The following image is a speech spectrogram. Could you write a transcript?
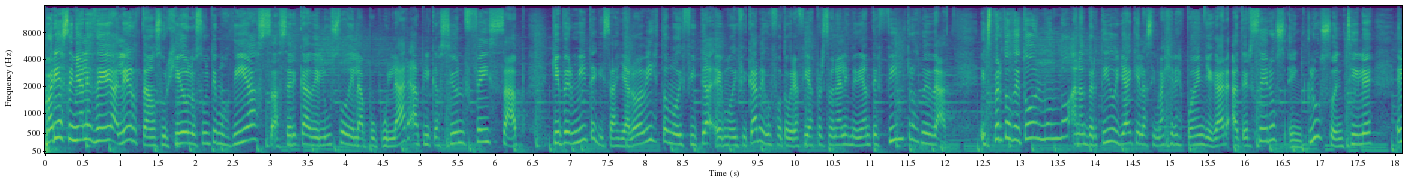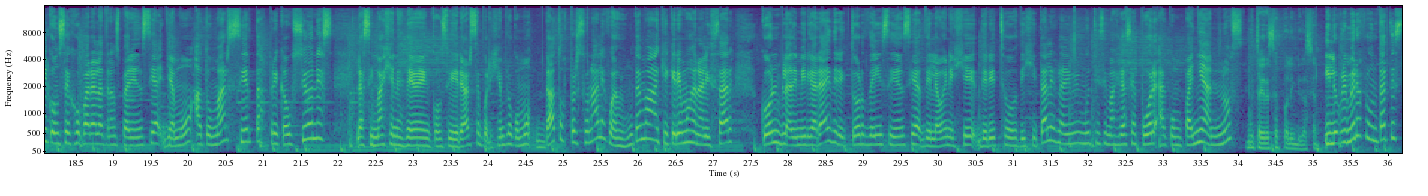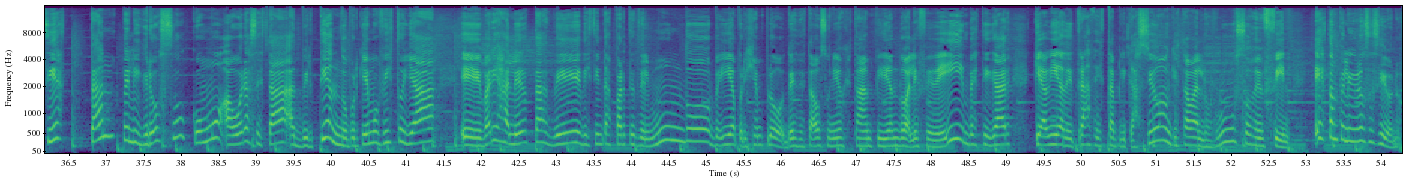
Varias señales de alerta han surgido en los últimos días acerca del uso de la popular aplicación FaceApp que permite, quizás ya lo ha visto, modificar, eh, modificar fotografías personales mediante filtros de edad. Expertos de todo el mundo han advertido ya que las imágenes pueden llegar a terceros e incluso en Chile el Consejo para la Transparencia llamó a tomar ciertas precauciones. Las imágenes deben considerarse, por ejemplo, como datos personales. Bueno, es un tema que queremos analizar con Vladimir Garay, director de incidencia de de la ONG Derechos Digitales. Vladimir, muchísimas gracias por acompañarnos. Muchas gracias por la invitación. Y lo primero es preguntarte si es tan peligroso como ahora se está advirtiendo, porque hemos visto ya eh, varias alertas de distintas partes del mundo. Veía, por ejemplo, desde Estados Unidos que estaban pidiendo al FBI investigar qué había detrás de esta aplicación, que estaban los rusos, en fin. ¿Es tan peligroso sí o no?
